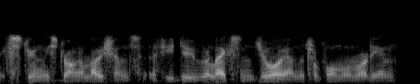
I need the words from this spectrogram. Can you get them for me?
extremely strong emotions, if you do relax and joy on the triple meridian,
